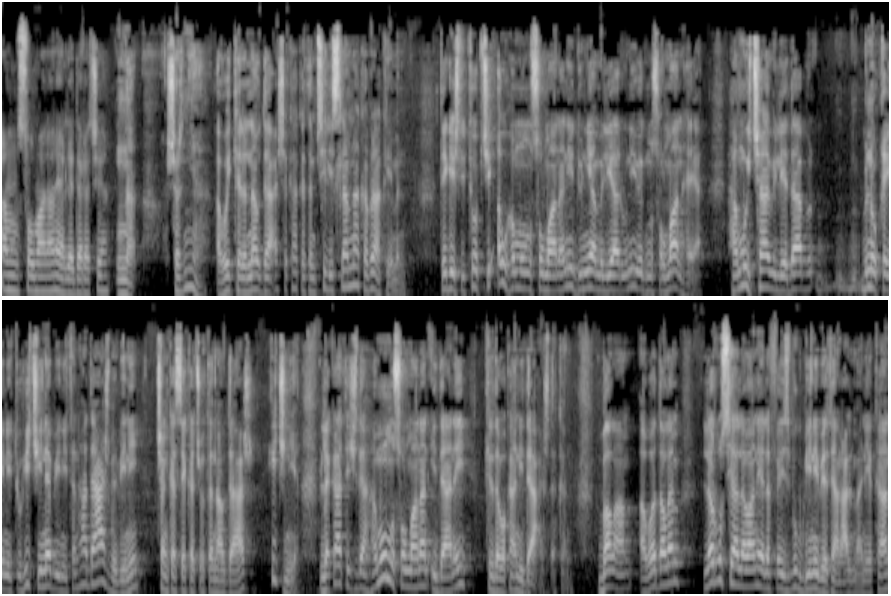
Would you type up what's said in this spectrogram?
ئەم سڵمانانەیە لێ دەرەچێ نا شەر نییە ئەوەی کە لە ناو داعشەکە کە تەمسیل ئیسلام ناکە براکەی من تێگەشتی تۆ بچی ئەو هەموو مسلمانانی دنیا ملیارونی وێک مسلمان هەیە هەمووی چاوی لێدا بنوقینی تو هیچی نبینی تەنها داعش ببینی چەند کەسێکە چۆتە ناو داعش هیچ نییە لە کاتێکدا هەموو مسلمانان ئیدانەی کردەوەکانی داعش دەکەن بەڵام ئەوە دەڵێم لە رووسیا لەوانەیە لە فەیسبوک بینی بێتیان ئالمانیەکان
